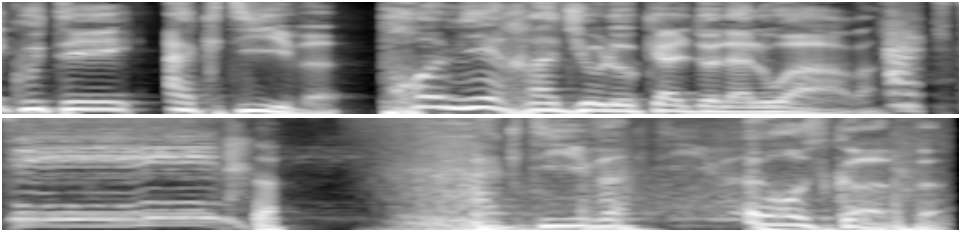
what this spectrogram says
Vous écoutez Active, première radio locale de la Loire. Active. Active, Horoscope.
